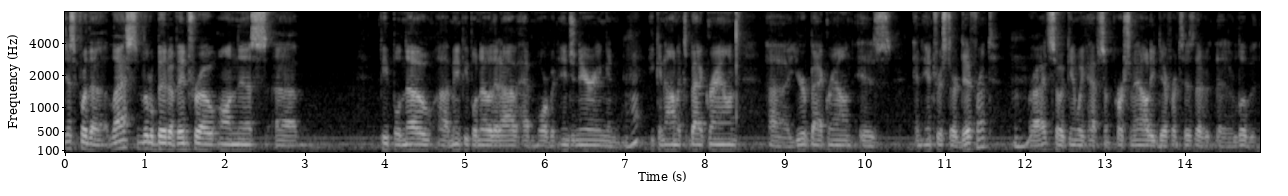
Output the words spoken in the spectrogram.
just for the last little bit of intro on this, uh, people know uh, many people know that I have more of an engineering and economics background. Uh, your background is and interests are different, right? So again, we have some personality differences that are, that are a little bit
